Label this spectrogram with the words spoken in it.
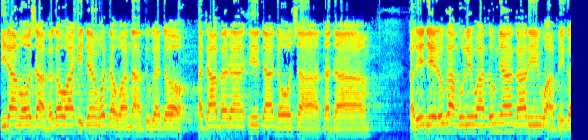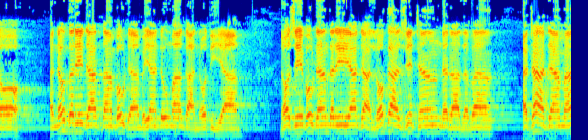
ဣဒမောဇဘဂဝါဣဒံဝတ္တဝါနသူကတော အထာပရံဧတဒောသတတ္ထာအရိညေဒုက္ခမူလေဝသုံးညာကာရိဝဘေကောအနုတ္တရိတာတံဗုဒ္ဓံဗျံတုံမကနောတိယနောစေဗုဒ္ဓံတရိယတလောကဇိထံနရသဗံအထဓမ္မံ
